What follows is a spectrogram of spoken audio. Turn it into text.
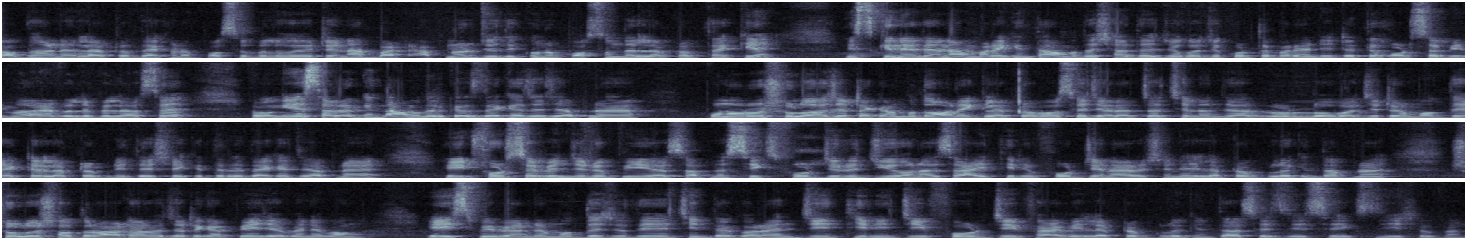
সব ধরনের ল্যাপটপ দেখানো পসিবল হয়ে ওঠে না। বাট আপনার যদি কোনো পছন্দের ল্যাপটপ থাকে স্ক্রিনে দেওয়া নাম্বারে কিন্তু আমাদের সাথে যোগাযোগ করতে পারেন। এটাতে হোয়াটসঅ্যাপ ইমো অ্যাভেলেবেল আছে। এবং এছাড়াও কিন্তু আমাদের কাছে দেখা যায় যে আপনার পনেরো ষোলো হাজার টাকার মধ্যে অনেক ল্যাপটপ আছে। যারা চাচ্ছিলেন যারা লো বাজেটের মধ্যে একটা ল্যাপটপ নিতে সেক্ষেত্রে দেখা যায় আপনার eight four seven zero P আছে আপনার সিক্স ফোর জিরো জিওন আছে আই থ্রি ফোর জেনারেশন এই ল্যাপটপগুলো কিন্তু আপনার ষোলো সতেরো আঠারো হাজার টাকা পেয়ে যাবেন এবং এইচপি ব্র্যান্ডের মধ্যে যদি চিন্তা করেন G three G four G five এই ল্যাপটপগুলো কিন্তু আছে G six G seven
